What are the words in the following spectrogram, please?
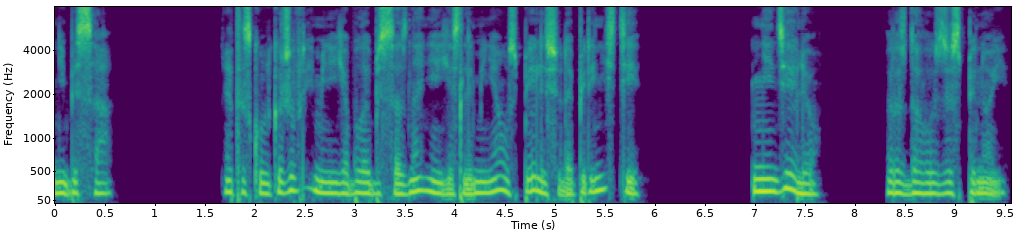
небеса. Это сколько же времени я была без сознания, если меня успели сюда перенести? Неделю, раздалось за спиной.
